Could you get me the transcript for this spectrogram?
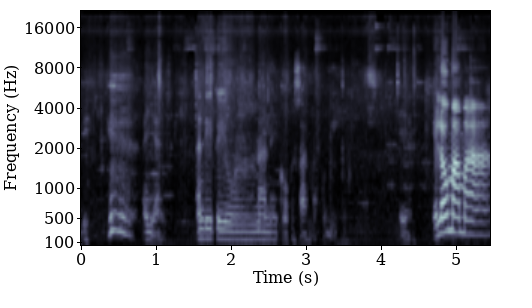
din. Ayan. Andito yung nanay ko kasama ko dito. Ayan. Hello mama.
